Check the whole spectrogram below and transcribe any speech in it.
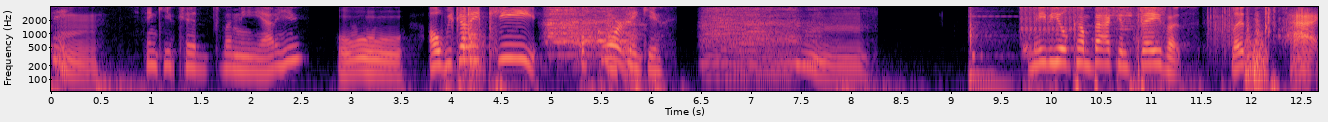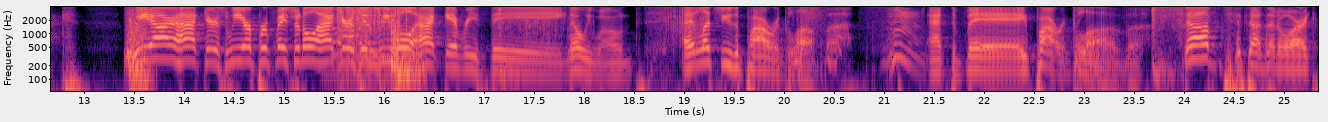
Hmm. You think you could let me out of here? Ooh. Oh, we got a key. Of course. Thank you. Hmm. Maybe he'll come back and save us. Let's hack. We are hackers. We are professional hackers, and we will hack everything. No, we won't. And let's use a power glove. Activate power glove. Nope, it doesn't work.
